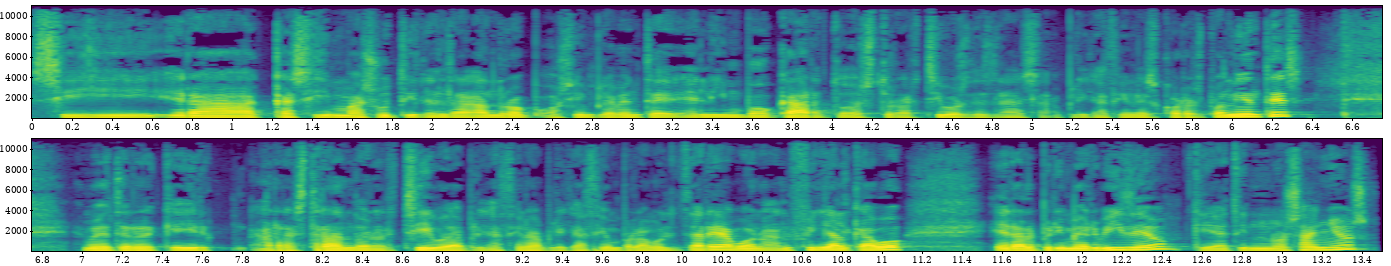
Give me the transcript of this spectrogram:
si era casi más útil el drag and drop o simplemente el invocar todos estos archivos desde las aplicaciones correspondientes en vez de tener que ir arrastrando el archivo de aplicación a aplicación por la multitarea. Bueno, al fin y al cabo era el primer vídeo que ya tiene unos años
